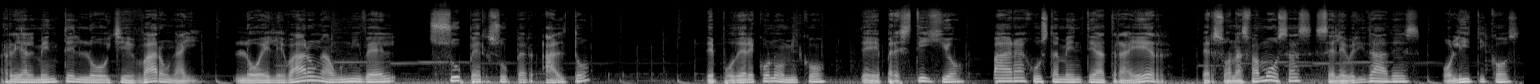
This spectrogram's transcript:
realmente lo llevaron ahí, lo elevaron a un nivel súper, súper alto de poder económico, de prestigio para justamente atraer personas famosas, celebridades, políticos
